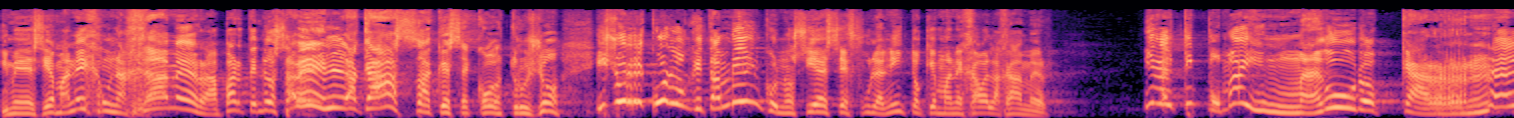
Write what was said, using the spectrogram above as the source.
Y me decía, maneja una Hammer, aparte no sabes la casa que se construyó. Y yo recuerdo que también conocía a ese fulanito que manejaba la Hammer. Era el tipo más inmaduro, carnal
